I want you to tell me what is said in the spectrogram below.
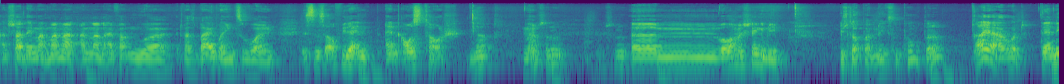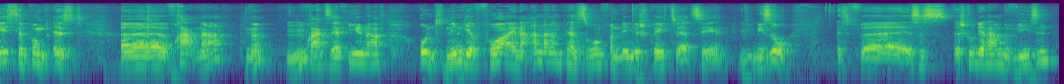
anstatt jemand anderen einfach nur etwas beibringen zu wollen, ist es auch wieder ein, ein Austausch. Ja, Ne? absolut. Absolut. Ähm, wo waren wir stehen geblieben? Ich glaube beim nächsten Punkt, oder? Ah ja, gut. Der nächste Punkt ist, äh, frag nach, ne? frag sehr viel nach und nimm dir vor, einer anderen Person von dem Gespräch zu erzählen. Wieso? Es, äh, es ist, Studien haben bewiesen,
